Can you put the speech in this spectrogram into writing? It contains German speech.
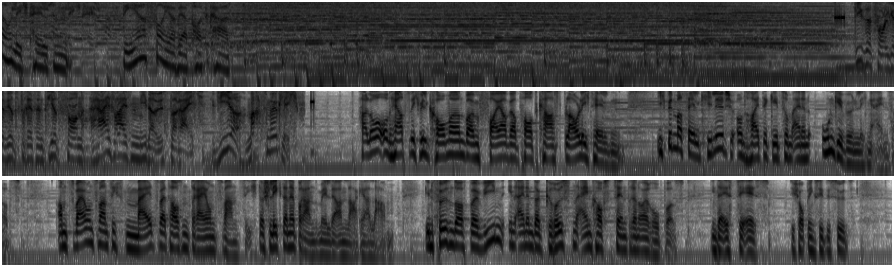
Blaulichthelden, der Feuerwehr-Podcast. Diese Folge wird präsentiert von Raiffeisen Niederösterreich. Wir macht's möglich. Hallo und herzlich willkommen beim Feuerwehr-Podcast Blaulichthelden. Ich bin Marcel Kilic und heute geht es um einen ungewöhnlichen Einsatz. Am 22. Mai 2023, da schlägt eine Brandmeldeanlage Alarm. In Vösendorf bei Wien, in einem der größten Einkaufszentren Europas. In der SCS, die Shopping City Süd.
